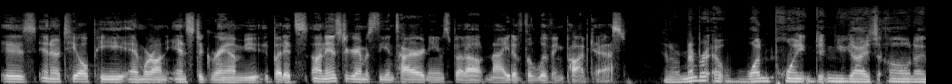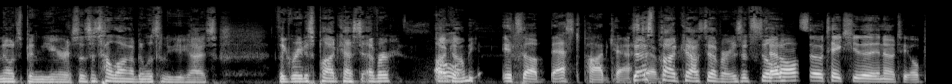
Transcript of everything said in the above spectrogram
is notlp and we're on instagram but it's on instagram it's the entire name spelled out night of the living podcast And I remember at one point, didn't you guys own, I know it's been years. This is how long I've been listening to you guys. The greatest podcast ever. oh it's a best podcast Best ever. podcast ever. Is it still? that also takes you to notlp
